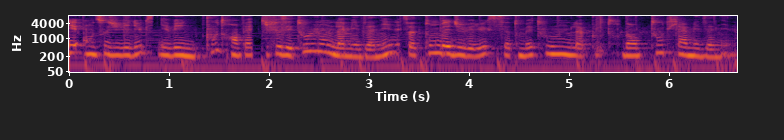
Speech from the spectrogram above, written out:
Et en dessous du Velux, il y avait une poutre en fait qui faisait tout le long de la mezzanine. Ça tombait du Velux et ça tombait tout le long de la poutre, dans toute la mezzanine.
